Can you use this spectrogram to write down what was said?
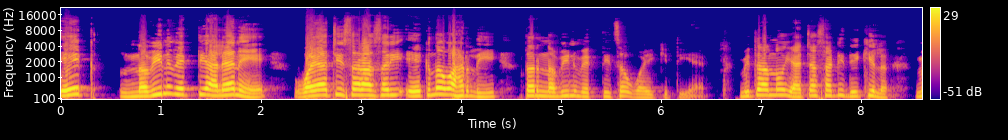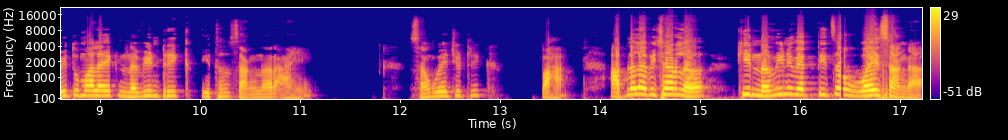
एक नवीन व्यक्ती आल्याने वयाची सरासरी एक न वाढली तर नवीन व्यक्तीचं वय किती आहे? मित्रांनो याच्यासाठी देखील मी तुम्हाला एक नवीन ट्रिक इथं सांगणार आहे. सांगू याची ट्रिक पहा. आपल्याला विचारलं की नवीन व्यक्तीचं वय सांगा.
